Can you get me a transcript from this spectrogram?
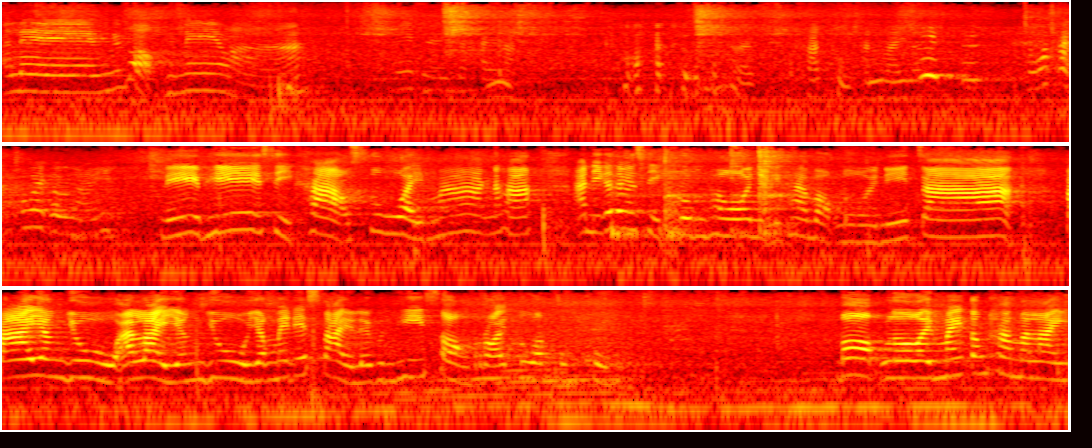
อะไรไม่บอกพี่เม่หวะแม่ไงจะใคัดของฉันไว้แล้วเพราะว่าขัดช่วยเธอไง นี่พี่สีขาวสวยมากนะคะ อันนี้ก็จะเป็นสีคลุมโทนอย่างที่แทนบอกเลยนี่จ้าป้ายยังอยู่อะไรยังอยู่ยังไม่ได้ใส่เลยคุณพี่ 200 ตัวคุ้มๆ บอกเลยไม่ต้องทำอะไรจ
